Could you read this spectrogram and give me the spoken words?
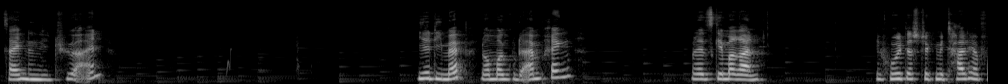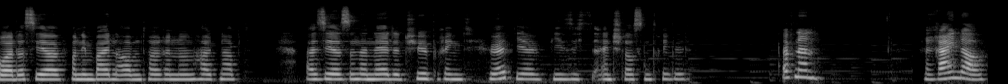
Zeichnen die Tür ein. Hier die Map nochmal gut einprägen. Und jetzt gehen wir rein. Ihr holt das Stück Metall hervor, das ihr von den beiden Abenteurerinnen erhalten habt. Als ihr es in der Nähe der Tür bringt, hört ihr, wie sich ein Schloss entriegelt. Öffnen! Rein da!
